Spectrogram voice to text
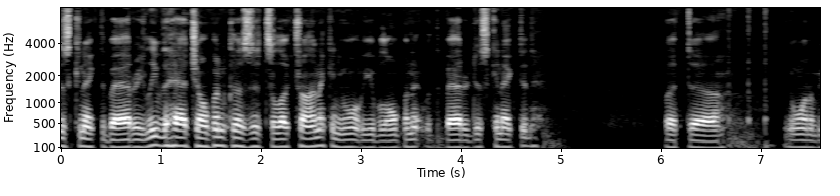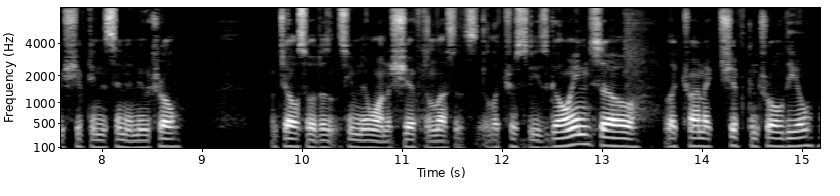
disconnect the battery, leave the hatch open because it's electronic and you won't be able to open it with the battery disconnected. But uh, you want to be shifting this into neutral, which also doesn't seem to want to shift unless it's electricity is going. So electronic shift control deal.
